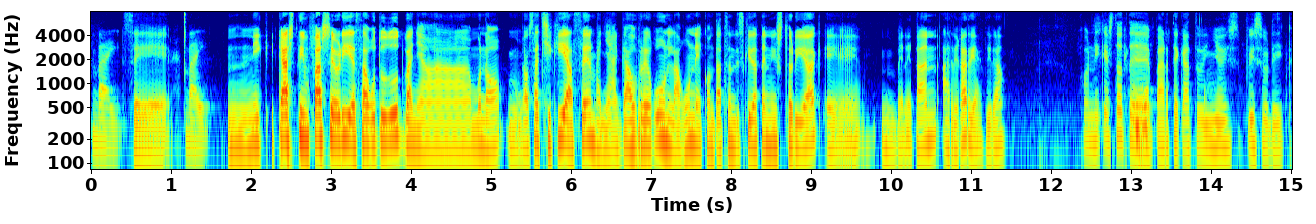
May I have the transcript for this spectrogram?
Bai, Ze bai. Nik casting fase hori ezagutu dut, baina, bueno, gauza txikia zen, baina gaur egun lagune kontatzen dizkidaten historiak, e, benetan harrigarriak dira. Jo, nik ez dute partekatu inoiz pisurik.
